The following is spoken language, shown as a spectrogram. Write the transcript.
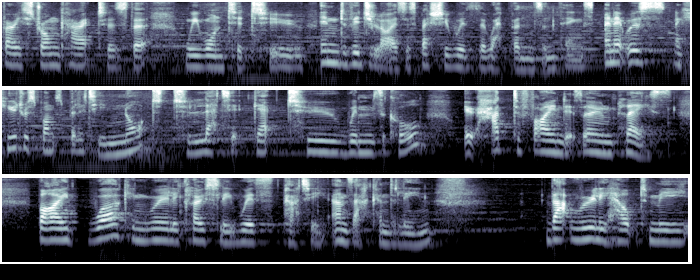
very strong characters that we wanted to individualize, especially with the weapons and things. And it was a huge responsibility not to let it get too whimsical. It had to find its own place. By working really closely with Patty and Zach and Aline, that really helped me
